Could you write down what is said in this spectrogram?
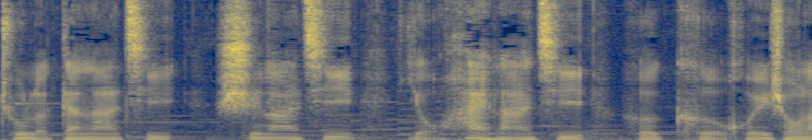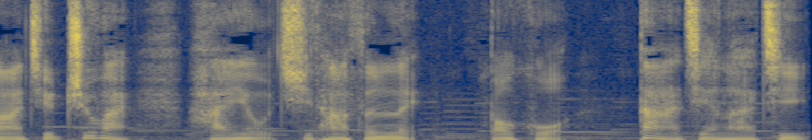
除了干垃圾、湿垃圾、有害垃圾和可回收垃圾之外，还有其他分类，包括大件垃圾、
